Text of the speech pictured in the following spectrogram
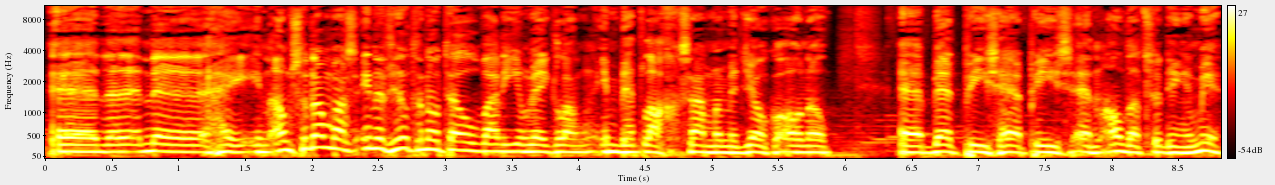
hij in Amsterdam was. In het Hilton Hotel waar hij een week lang in bed lag samen met Yoko Ono. Uh, bad piece, hair piece en al dat soort dingen meer.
